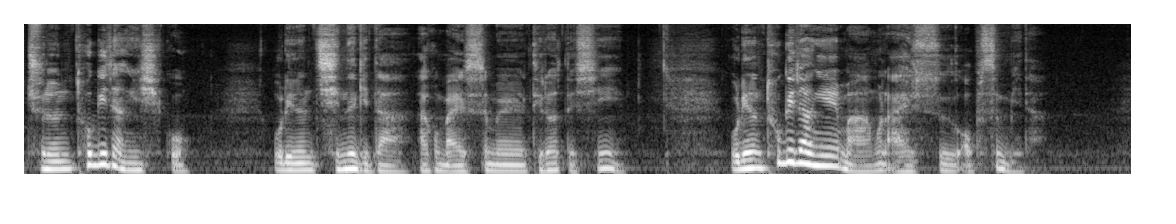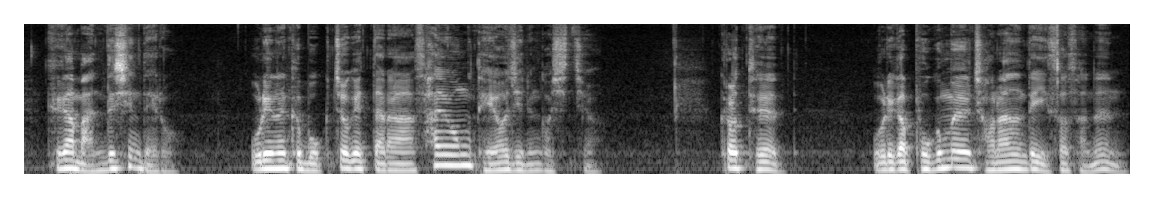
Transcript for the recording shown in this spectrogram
주는 토기장이시고 우리는 진흙이다 라고 말씀을 드렸듯이 우리는 토기장이의 마음을 알 수 없습니다. 그가 만드신 대로 우리는 그 목적에 따라 사용되어지는 것이죠. 그렇듯 우리가 복음을 전하는 데 있어서는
